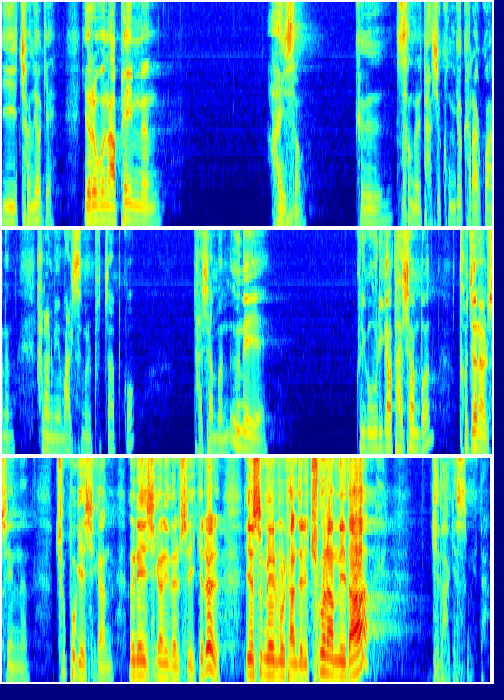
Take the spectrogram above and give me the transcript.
이 저녁에 여러분 앞에 있는 아이성 그 성을 다시 공격하라고 하는 하나님의 말씀을 붙잡고 다시 한번 은혜에 그리고 우리가 다시 한번 도전할 수 있는 축복의 시간, 은혜의 시간이 될 수 있기를 예수님의 이름을 간절히 축원합니다. 기도하겠습니다.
